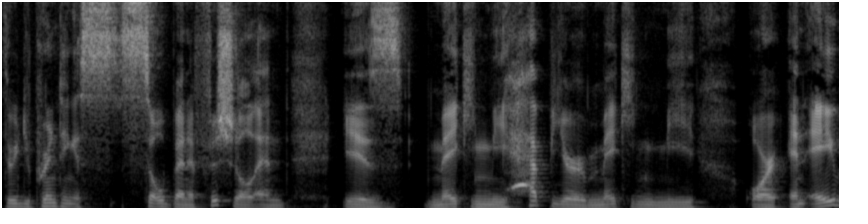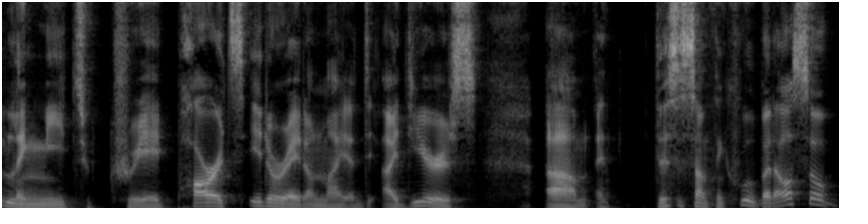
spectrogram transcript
3D printing is so beneficial and is making me happier, making me or enabling me to create parts, iterate on my ideas. Um, and this is something cool. But also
